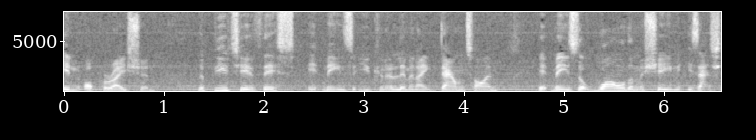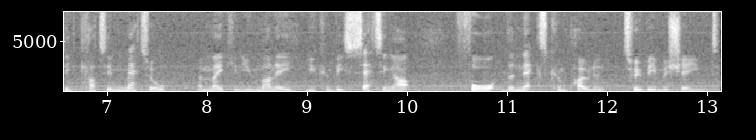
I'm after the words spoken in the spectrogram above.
in operation. The beauty of this, it means that you can eliminate downtime. It means that while the machine is actually cutting metal and making you money, you can be setting up for the next component to be machined.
